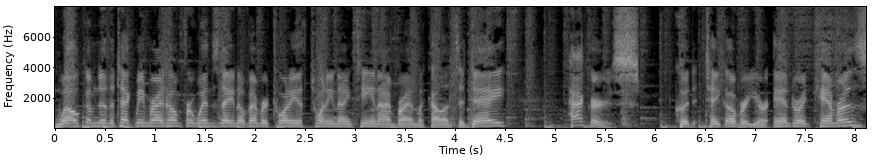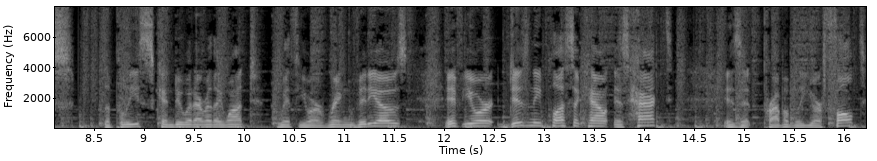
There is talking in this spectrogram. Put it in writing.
Welcome to the Techmeme Ride Home for Wednesday, November 20th, 2019. I'm Brian McCullough. Today, hackers could take over your Android cameras. The police can do whatever they want with your Ring videos. If your Disney Plus account is hacked, is it probably your fault?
